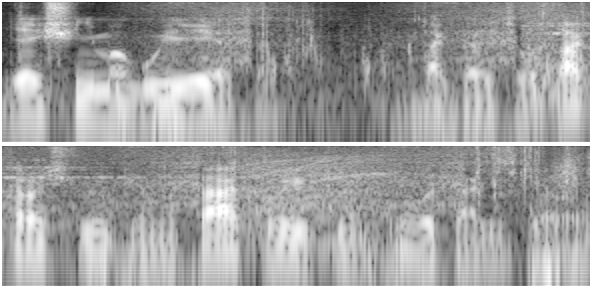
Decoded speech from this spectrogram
Я еще не могу и это. Так, давайте вот так, короче, выпьем. Вот так выпьем. И вот так сделаем.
